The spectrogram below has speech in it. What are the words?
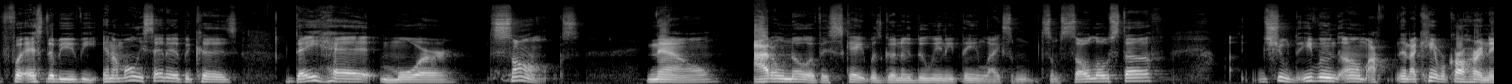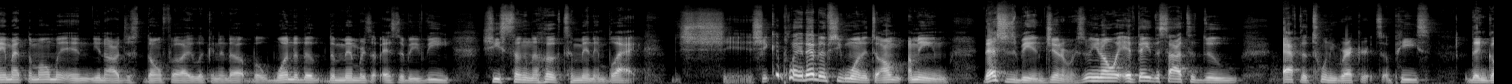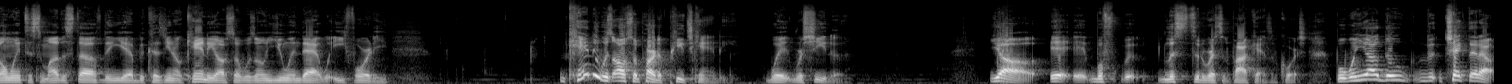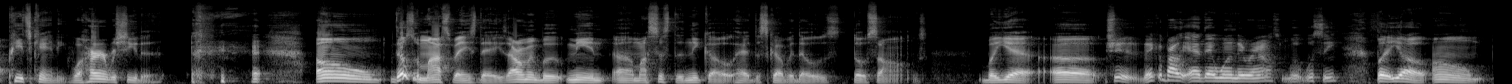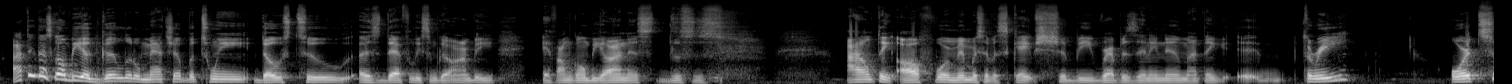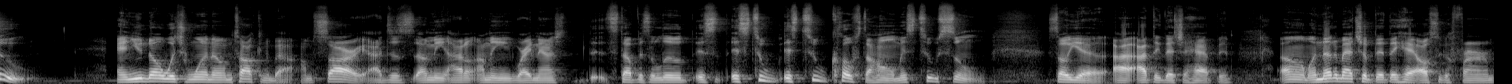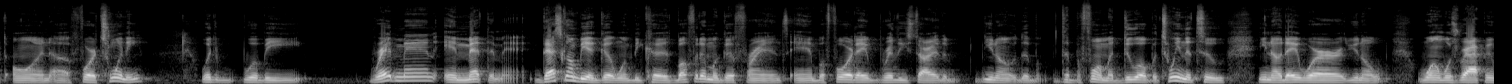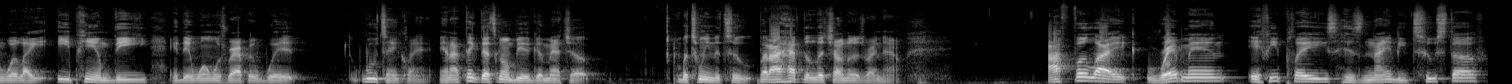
for SWV. And I'm only saying it because they had more songs. Now I don't know if Xscape was gonna do anything like some some solo stuff. Shoot, even um, I, and I can't recall her name at the moment, and you know I just don't feel like looking it up. But one of the the members of SWV, she sung the hook to Men in Black shit, she could play that if she wanted to. Um, I mean, that's just being generous. You know, if they decide to do after 20 records a piece, then go into some other stuff, then yeah, because you know, Candy also was on You and That with E40. Candy was also part of Peach Candy with Rashida. y'all, it, it listen to the rest of the podcast, of course. But when y'all do, check that out. Peach Candy with her and Rashida. um, those were MySpace days. I remember me and uh, my sister Nico had discovered those those songs. But yeah, uh, shit, they could probably add that one of their rounds. We'll, we'll see. But yo, um, I think that's gonna be a good little matchup between those two. It's definitely some good R&B. If I'm gonna be honest, this is. I don't think all four members of Xscape should be representing them. I think uh, three or two and you know which one I'm talking about. I'm sorry. I just I mean I don't I mean right now stuff is a little it's it's too it's too close to home. It's too soon. So yeah, I, I think that should happen. Um, another matchup that they had also confirmed on uh, 420, which will be Redman and Method Man. That's gonna be a good one because both of them are good friends, and before they really started to, you know, to, to perform a duo between the two, you know, they were, you know, one was rapping with like EPMD, and then one was rapping with Wu Tang Clan, and I think that's gonna be a good matchup between the two. But I have to let y'all know this right now. I feel like Redman, if he plays his '92 stuff,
